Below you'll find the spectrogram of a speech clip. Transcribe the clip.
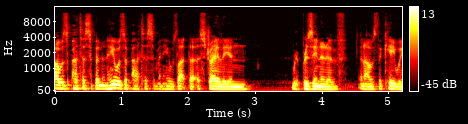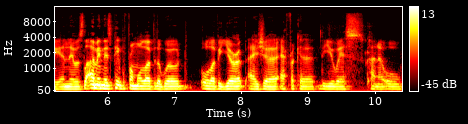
I was a participant and he was a participant. He was like the Australian representative and I was the Kiwi. And there was, I mean, there's people from all over the world, all over Europe, Asia, Africa, the US, kind of all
